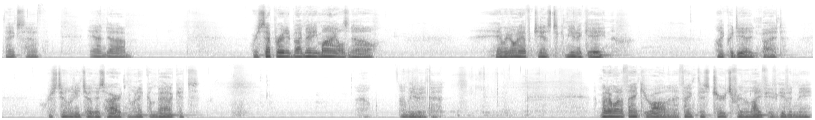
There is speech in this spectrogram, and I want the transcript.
Thanks, Seth. And um, we're separated by many miles now and we don't have a chance to communicate like we did, but we're still in each other's heart. And when I come back, it's. Well, I'll leave it at that. But I want to thank you all, and I thank this church for the life you've given me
